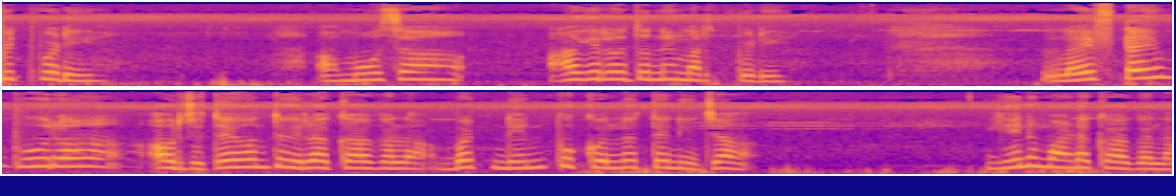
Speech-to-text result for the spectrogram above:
ಬಿಟ್ಬಿಡಿ. ಆ ಮೋಸ ಆಗಿರೋದನ್ನೇ ಮರ್ತುಬಿಡಿ. ಲೈಫ್ ಟೈಮ್ ಪೂರ ಅವ್ರ ಜೊತೆಗಂತೂ ಇರೋಕ್ಕಾಗಲ್ಲ ಬಟ್ ನೆನಪು ಕೊಲ್ಲುತ್ತೆ ನಿಜ. ಏನು ಮಾಡೋಕ್ಕಾಗಲ್ಲ.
